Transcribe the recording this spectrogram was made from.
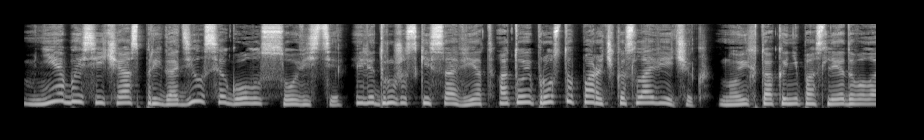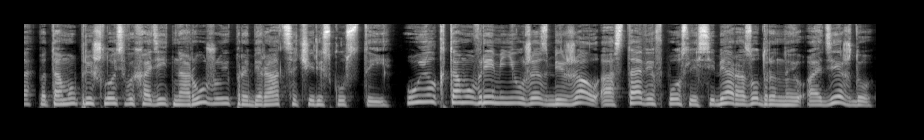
Мне бы сейчас пригодился голос совести или дружеский совет, а то и просто парочка словечек, но их так и не последовало, потому пришлось выходить наружу и пробираться через кусты. Уилл к тому времени уже сбежал, оставив после себя разодранную одежду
